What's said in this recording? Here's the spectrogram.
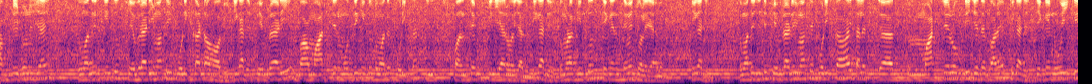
আপডেট অনুযায়ী তোমাদের কিন্তু ফেব্রুয়ারি মাসেই পরীক্ষাটা হবে, ঠিক আছে? ফেব্রুয়ারি বা মার্চের মধ্যে কিন্তু তোমাদের পরীক্ষা কনসেপ্ট ক্লিয়ার হয়ে যাবে, ঠিক আছে? তোমরা কিন্তু সেকেন্ড সেমে চলে যাবে, ঠিক আছে? তোমাদের যদি ফেব্রুয়ারি মাসে পরীক্ষা হয়, তাহলে মার্চের অবধি যেতে পারে, ঠিক আছে? সেকেন্ড উইকে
